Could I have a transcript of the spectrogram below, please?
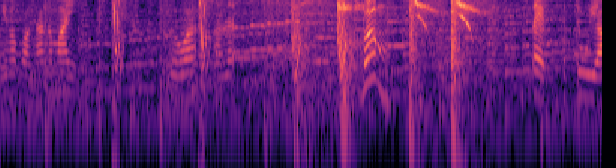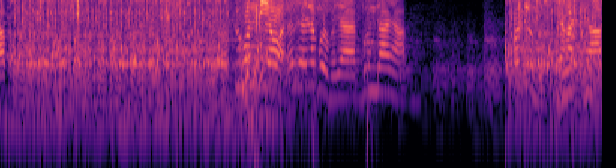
แกมาขวางทางทำไมหรือว่าอันแหละบึ้ม แตกกระ จุยครับ คือคนเดียวอะ ถ้าใช้ระเบิดมันจะบึ้มได้ครับก็ดื่มยาเลยครับ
